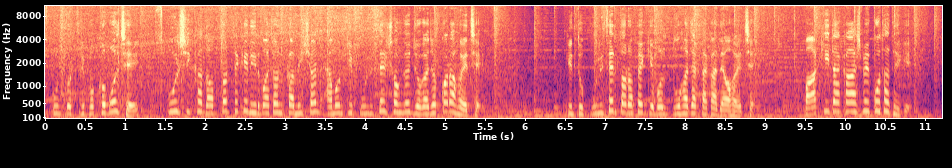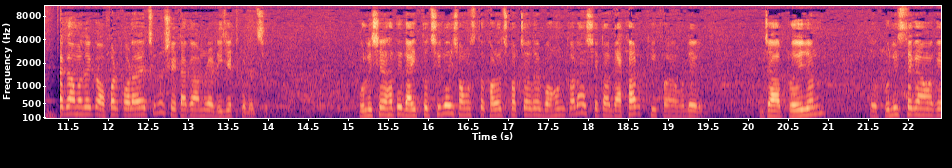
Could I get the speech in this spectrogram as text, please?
স্কুল কর্তৃপক্ষ বলছে, স্কুল শিক্ষা দপ্তর থেকে নির্বাচন কমিশন এমনকি পুলিশের সঙ্গে যোগাযোগ করা হয়েছে। কিন্তু পুলিশের তরফে কেবল দু হাজার টাকা দেওয়া হয়েছে। বাকি টাকা আসবে কোথা থেকে? টাকা আমাদেরকে অফার করা হয়েছিল, সে টাকা আমরা রিজেক্ট করেছি। পুলিশের হাতে দায়িত্ব ছিল এই সমস্ত খরচ খরচা ওদের বহন করা, সেটা দেখার কি ওদের যা প্রয়োজন। তো পুলিশ থেকে আমাকে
